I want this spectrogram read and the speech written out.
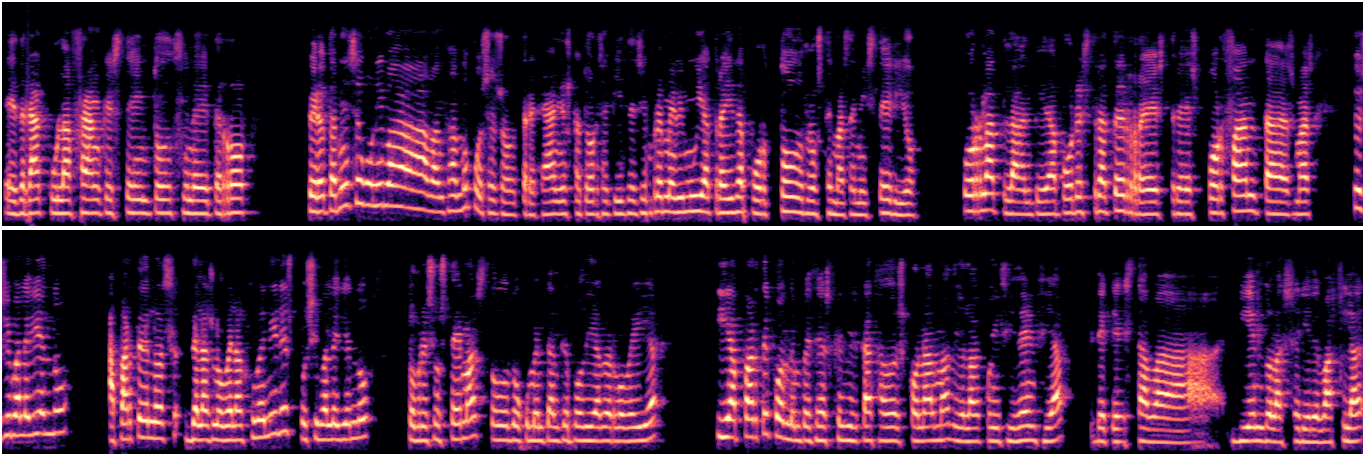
eh, Drácula, Frankenstein, todo cine de terror. Pero también según iba avanzando, pues eso, 13 años, 14, 15, siempre me vi muy atraída por todos los temas de misterio, por la Atlántida, por extraterrestres, por fantasmas. Entonces iba leyendo, aparte de las, novelas juveniles, pues iba leyendo sobre esos temas, todo documental que podía ver lo veía. Y aparte, cuando empecé a escribir Cazadores con Alma, dio la coincidencia de que estaba viendo la serie de Buffy, eh,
